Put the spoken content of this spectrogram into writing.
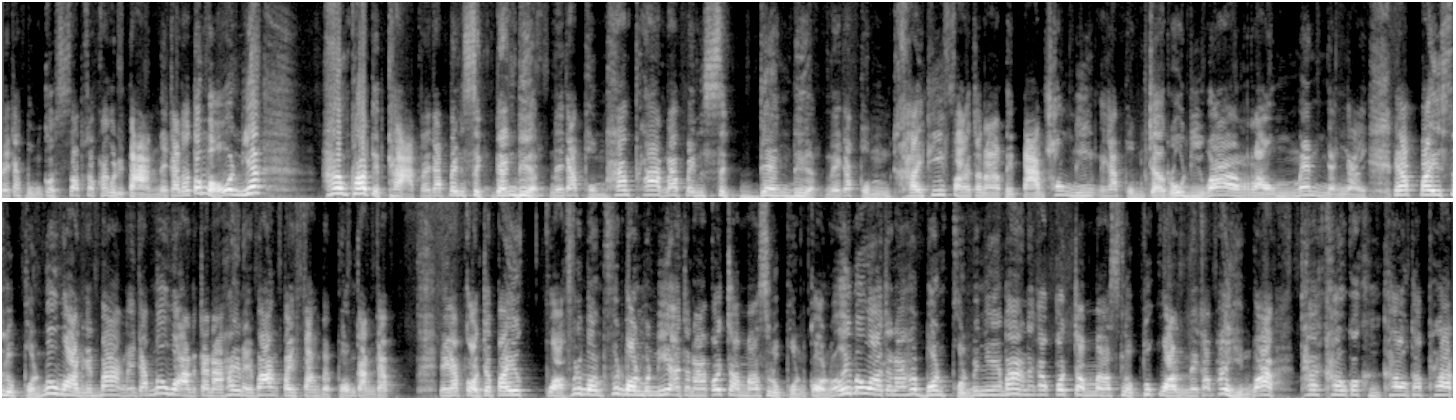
นะครับผมกดซับสไครต์กดติดตามนะครับแล้วต้องบอกวันนี้ห้ามพลาดเด็ดขาดนะครับเป็นศึกแดงเดือดนะครับผมห้ามพลาดนะเป็นศึกแดงเดือดนะครับผมใครที่ฟังจนาติดตามช่องนี้นะครับผมจะรู้ดีว่าเราแม่นยังไงนะครับไปสรุปผลเมื่อวานกันบ้างนะครับเมื่อวานจนาให้อะไรบ้างไปฟังแบบพร้อมกันครับ นะครับก่อนจะไปกว่าฟุตบอลฟุตบอลวันนี้อาจารย์ก็จะมาสรุปผลก่อนว่าเฮ้ยเมื่อวานอาจารย์ครับบอลผลเป็นยังไงบ้างนะครับ ก็จะมาสรุปทุกวันนะครับ ให้เห็นว่าถ้าเข้าก็คือเข้าถ้าพลาด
